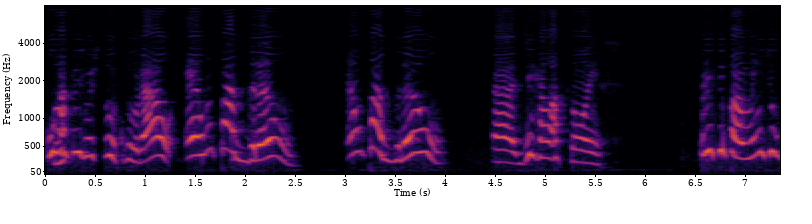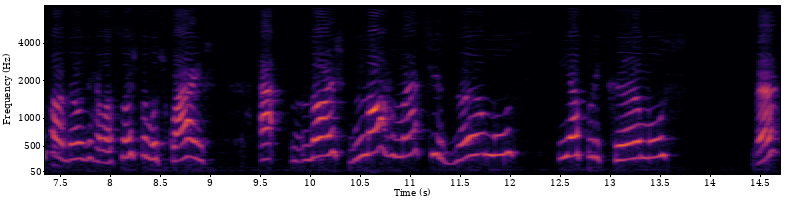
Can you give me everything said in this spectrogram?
O racismo estrutural é um padrão, é um padrão uh, de relações, principalmente um padrão de relações pelos quais uh, nós normatizamos e aplicamos né,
